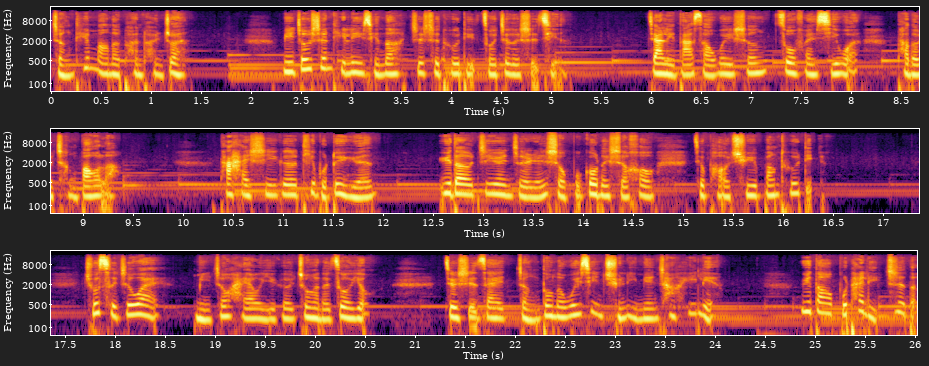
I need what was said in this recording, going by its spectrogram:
整天忙得团团转，米粥身体力行的支持徒弟做这个事情，家里打扫卫生、做饭洗碗，他都承包了。他还是一个替补队员，遇到志愿者人手不够的时候，就跑去帮徒弟。除此之外，米粥还有一个重要的作用，就是在整栋的微信群里面唱黑脸，遇到不太理智的，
